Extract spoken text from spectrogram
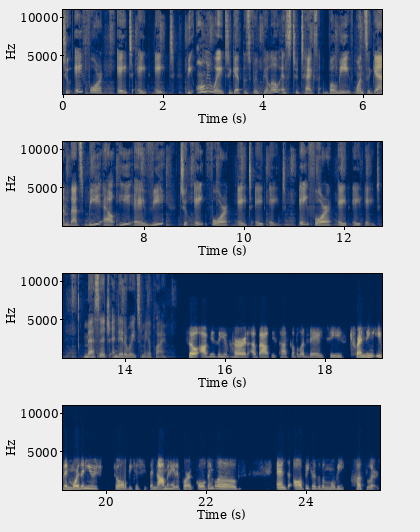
to 84888. The only way to get this free pillow is to text Bleav. Once again, that's B L E A V to 84888. 84888. Message and data rates may apply. So, obviously, you've heard about these past couple of days. She's trending even more than usual because she's been nominated for a Golden Globes and all because of the movie Hustlers.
